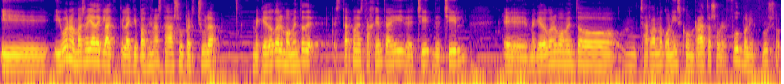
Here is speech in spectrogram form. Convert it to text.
Y, y bueno, más allá de que la, la equipación estaba súper chula, me quedo con el momento de estar con esta gente ahí de chill. De chill eh, me quedo con el momento mm, charlando con Isco un rato sobre fútbol incluso,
